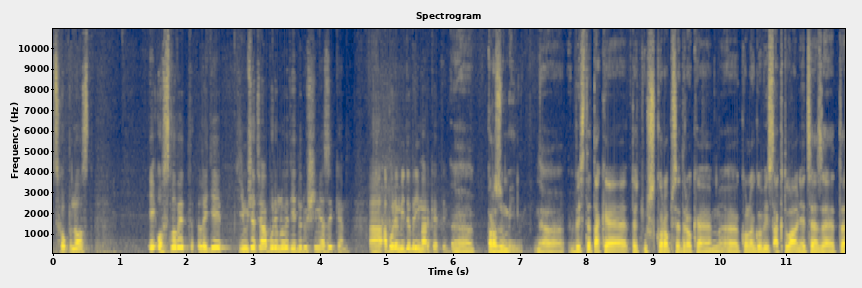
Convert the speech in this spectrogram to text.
schopnost i oslovit lidi tím, že třeba bude mluvit jednodušším jazykem a, a bude mít dobrý marketing. Uh, rozumím. Uh, vy jste také teď už skoro před rokem uh, kolegovi z Aktuálně CZ, uh,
